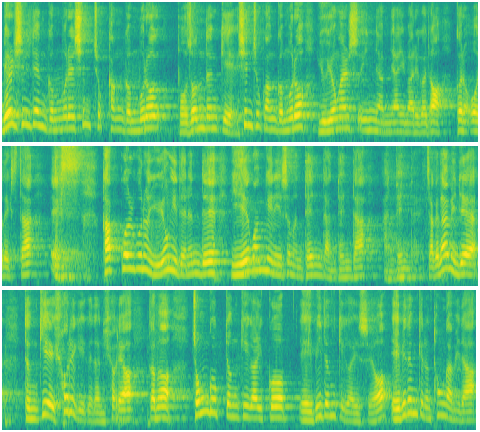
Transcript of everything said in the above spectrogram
멸실된 건물에 신축한 건물로 보존 등기, 신축한 건물로 유용할 수 있냐 없냐 이 말이거든. 그건 오덱스타 X. 갑골구는 유용이 되는데 이해관계는 있으면 된다 안 된다 안 된다. 자, 그 다음에 이제 등기의 효력이거든, 효력. 그러면 종국 등기가 있고 예비 등기가 있어요. 예비 등기는 통감이다.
